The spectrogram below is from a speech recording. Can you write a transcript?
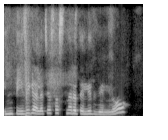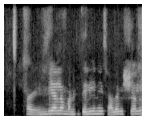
ఇంత ఈజీగా ఎలా చేసేస్తున్నారో తెలియదు వీళ్ళు. ఇండియాలో మనకి తెలియని చాలా విషయాలు.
